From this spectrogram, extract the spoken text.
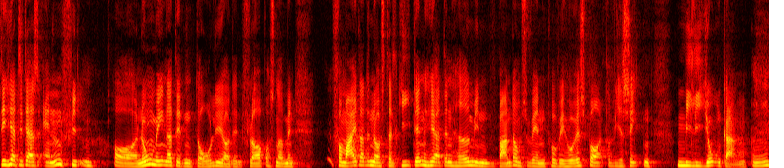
det her det er deres anden film, og nogen mener, det er den dårlige, og det er en flop og sådan noget, men for mig der er det nostalgi. Den her, den havde min barndomsven på VHS-bånd, og vi har set den million gange. Mm.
